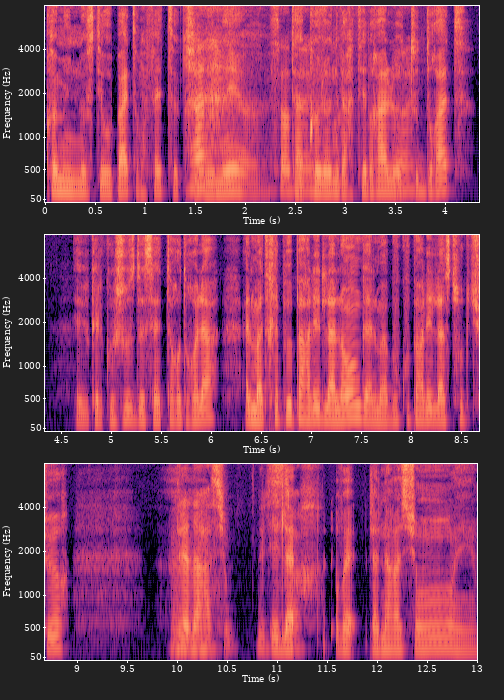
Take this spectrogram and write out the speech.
comme une ostéopathe, en fait, qui ah, remet ta colonne vertébrale toute droite il y a eu quelque chose de cet ordre-là. Elle m'a très peu parlé de la langue, elle m'a beaucoup parlé de la structure. De la euh, narration, de l'histoire. Ouais, de la narration et,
